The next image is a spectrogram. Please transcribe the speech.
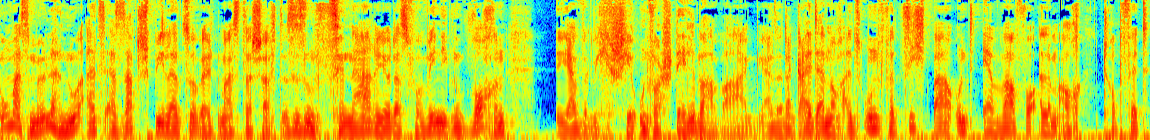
Thomas Müller nur als Ersatzspieler zur Weltmeisterschaft. Das ist ein Szenario, das vor wenigen Wochen ja wirklich schier unvorstellbar war. Also da galt er noch als unverzichtbar und er war vor allem auch topfit.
